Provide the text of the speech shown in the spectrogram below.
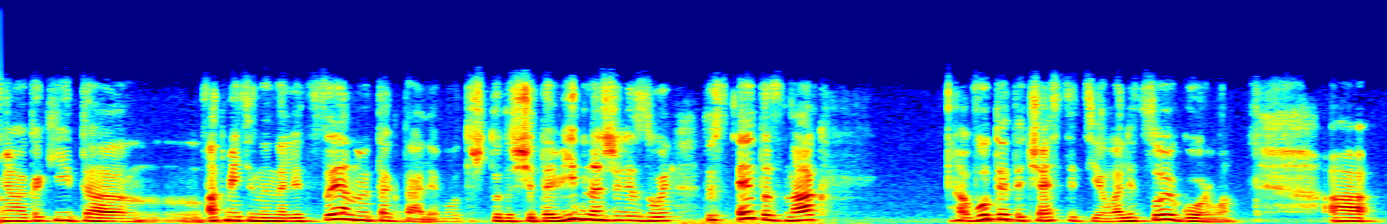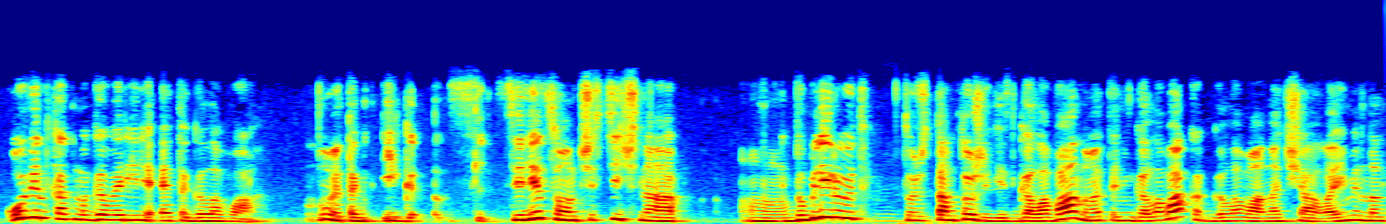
а, какие-то отметины на лице, ну и так далее. Вот что-то щитовидной железой. То есть это знак вот этой части тела, лицо и горло. А овен, как мы говорили, это голова. Ну, это и телец, он частично дублирует то есть там тоже есть голова, но это не голова как голова начала, а именно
